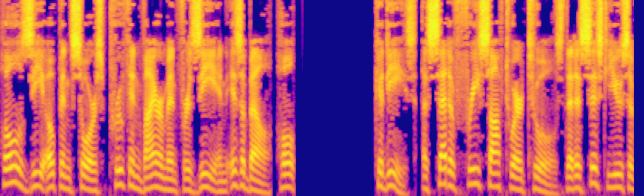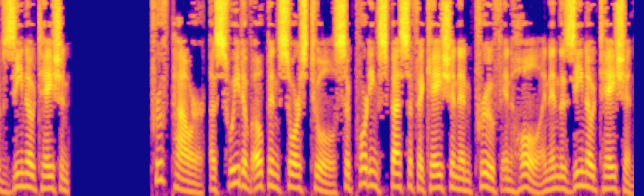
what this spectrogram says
HOL-Z open source proof environment for Z and Isabelle, HOL CADiZ, a set of free software tools that assist use of Z notation. ProofPower, a suite of open source tools supporting specification and proof in HOL and in the Z notation.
